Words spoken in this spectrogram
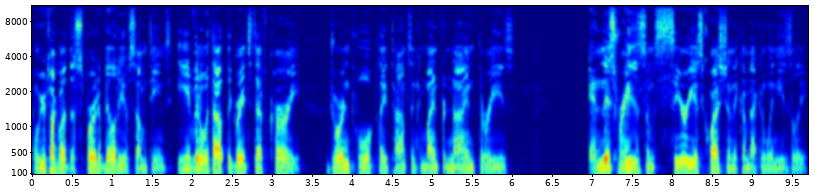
And we were talking about the spurt ability of some teams, even without the great Steph Curry. Jordan Poole, Klay Thompson combined for nine threes. And this raises some serious questions. They come back and win easily.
